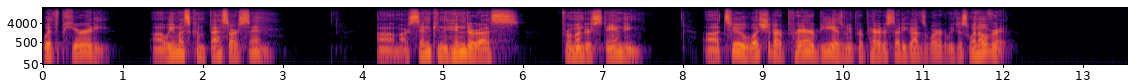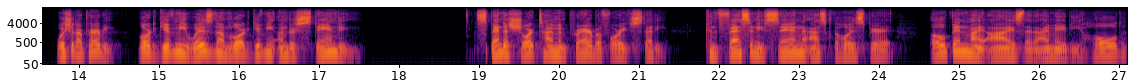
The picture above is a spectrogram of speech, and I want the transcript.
with purity. Uh, we must confess our sin. Um, our sin can hinder us from understanding. Uh, two, what should our prayer be as we prepare to study God's word? We just went over it. What should our prayer be? Lord, give me wisdom. Lord, give me understanding. Spend a short time in prayer before each study. Confess any sin. Ask the Holy Spirit, open my eyes that I may behold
